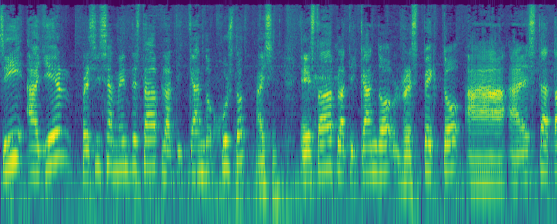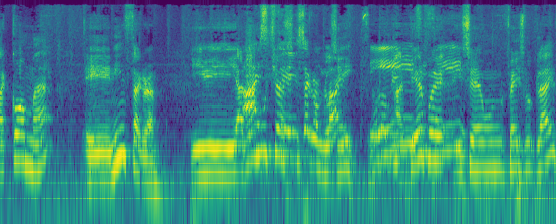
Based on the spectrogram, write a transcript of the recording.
Sí, ayer precisamente estaba platicando, justo, ahí sí, estaba platicando respecto a, a esta Tacoma en Instagram. Y había Ah, ¿hiciste muchas. Instagram Live? Sí, Sí, Sí, ayer sí, fue, sí. hice un Facebook Live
